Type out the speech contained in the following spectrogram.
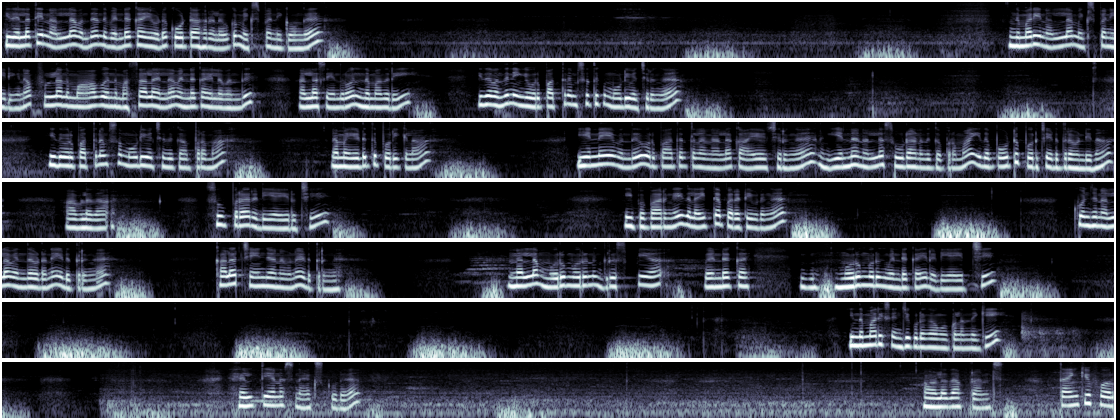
இது எல்லாத்தையும் நல்லா வந்து அந்த வெண்டைக்காயோட கோட்டாகிற அளவுக்கு மிக்ஸ் பண்ணிக்கோங்க. இந்த மாதிரி நல்லா மிக்ஸ் பண்ணிட்டிங்கன்னா ஃபுல்லாக அந்த மாவு அந்த மசாலா எல்லாம் வெண்டைக்காயில் வந்து நல்லா சேர்ந்துடும் இந்த மாதிரி இதை வந்து நீங்கள் ஒரு பத்து நிமிஷத்துக்கு மூடி வச்சுருங்க. இது ஒரு பத்து நிமிஷம் மூடி வச்சதுக்கு அப்புறமா நம்ம எடுத்து பொறிக்கலாம் எண்ணெயை வந்து ஒரு பாத்திரத்தில் நல்லா காய வச்சுருங்க. எண்ணெய் நல்லா சூடானதுக்கப்புறமா இதை போட்டு பொரித்து எடுத்துட வேண்டிதான் அவ்வளோதான் சூப்பராக ரெடி ஆயிருச்சு. இப்போ பாருங்கள் இதை லைட்டாக பரட்டி விடுங்க. கொஞ்சம் நல்லா வெந்த உடனே எடுத்துருங்க. கலர் சேஞ்ச் ஆனவுடனே எடுத்துருங்க. நல்லா மொறு மொறுன்னு கிறிஸ்பியாக வெண்டைக்காய் மொறு மொறு வெண்டைக்காய் ரெடி ஆயிடுச்சு இந்த மாதிரி செஞ்சு கொடுங்க உங்கள் குழந்தைக்கு. ஹெல்த்தியான ஸ்நாக்ஸ் கூட. அவ்வளோதான் ஃப்ரெண்ட்ஸ் தேங்க்யூ ஃபார்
